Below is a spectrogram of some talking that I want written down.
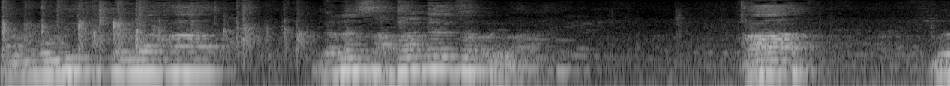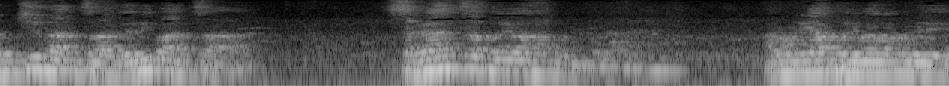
कारण मोदी परिवार हा जनसामान्यांचा परिवार आहे. हा वंचितांचा गरिबांचा सगळ्यांचा परिवार हा मोदी परिवार आहे. म्हणून या परिवारामध्ये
